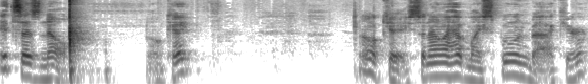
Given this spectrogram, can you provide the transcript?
It says no. Okay. Okay, so now I have my spoon back here.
